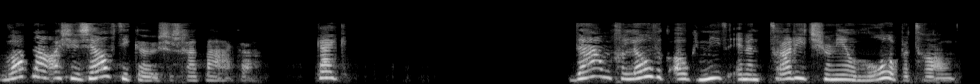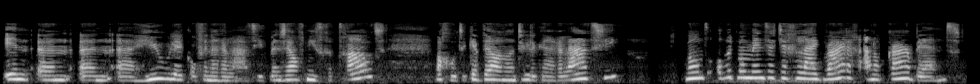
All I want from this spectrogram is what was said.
Wat nou als je zelf die keuzes gaat maken? Kijk, daarom geloof ik ook niet in een traditioneel rollenpatroon. In een, een uh, huwelijk of in een relatie. Ik ben zelf niet getrouwd. Maar goed, ik heb wel natuurlijk een relatie. Want op het moment dat je gelijkwaardig aan elkaar bent,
